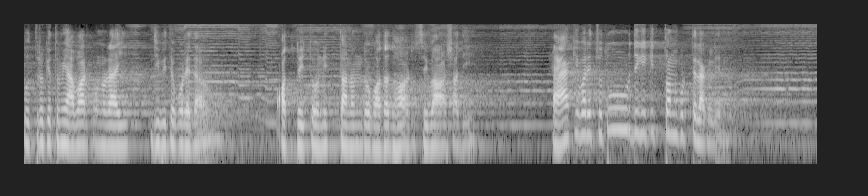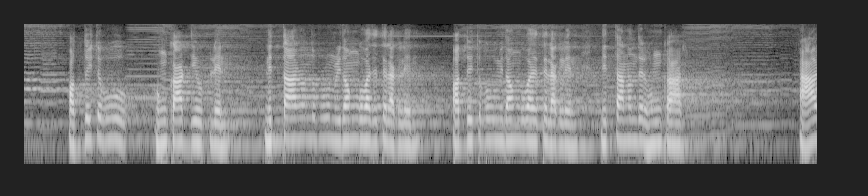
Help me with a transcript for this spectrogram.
পুত্রকে তুমি আবার পুনরায় জীবিত করে দাও। অদ্বৈত নিত্যানন্দ গদাধর শিবাসাদি একেবারে চতুর্দিকে কীর্তন করতে লাগলেন। অদ্বৈত প্রভু হুঙ্কার দিয়ে উঠলেন নিত্যানন্দ প্রভু মৃদঙ্গ বাজাতে লাগলেন অদ্বৈত প্রভু মৃদঙ্গ বাজাতে লাগলেন, নিত্যানন্দের হুঙ্কার। আর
